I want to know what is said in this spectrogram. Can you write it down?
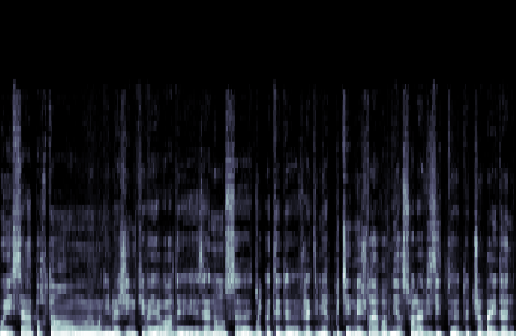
Oui, c'est important. On, imagine qu'il va y avoir des annonces euh, du côté de Vladimir Poutine. Mais je voudrais revenir sur la visite de, Joe Biden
